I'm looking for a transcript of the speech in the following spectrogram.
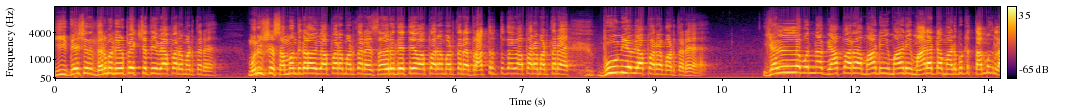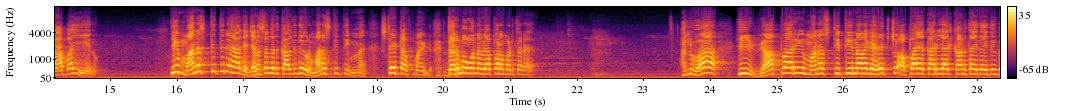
ಈ ದೇಶದ ಧರ್ಮ ನಿರಪೇಕ್ಷತೆಯ ವ್ಯಾಪಾರ ಮಾಡ್ತಾರೆ. ಮನುಷ್ಯ ಸಂಬಂಧಗಳ ವ್ಯಾಪಾರ ಮಾಡ್ತಾರೆ, ಸಹೃದಯತೆಯ ವ್ಯಾಪಾರ ಮಾಡ್ತಾರೆ, ಭ್ರಾತೃತ್ವದ ವ್ಯಾಪಾರ ಮಾಡ್ತಾರೆ, ಭೂಮಿಯ ವ್ಯಾಪಾರ ಮಾಡ್ತಾರೆ. ಎಲ್ಲವನ್ನ ವ್ಯಾಪಾರ ಮಾಡಿ ಮಾಡಿ ಮಾರಾಟ ಮಾಡಿಬಿಟ್ಟು ತಮಗೆ ಲಾಭ ಏನು? ಈ ಮನಸ್ಥಿತಿನೇ ಹಾಗೆ, ಜನಸಂಘದ ಕಾಲದಿಂದ ಇವರು ಮನಸ್ಥಿತಿ ಸ್ಟೇಟ್ ಆಫ್ ಮೈಂಡ್ ಧರ್ಮವನ್ನು ವ್ಯಾಪಾರ ಮಾಡ್ತಾರೆ. ಅಲ್ವಾ? ಈ ವ್ಯಾಪಾರಿ ಮನಸ್ಥಿತಿ ನನಗೆ ಹೆಚ್ಚು ಅಪಾಯಕಾರಿಯಾಗಿ ಕಾಣ್ತಾ ಇದೆ ಇದೀಗ.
